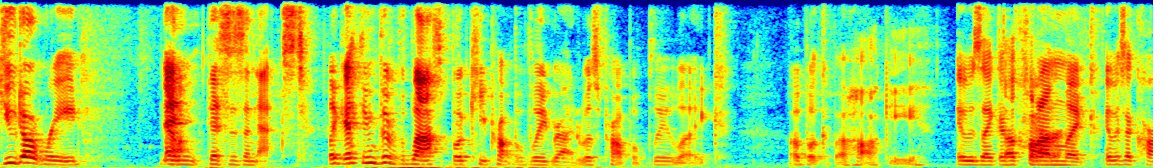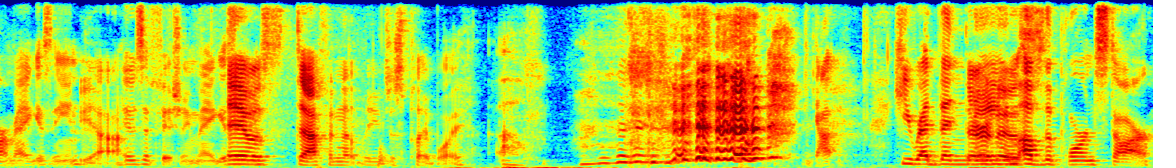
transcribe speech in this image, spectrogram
you don't read, No. and this is a next. Like I think the last book he probably read was probably like a book about hockey. It was like a That's car. what I'm like. It was a car magazine. Yeah. It was a fishing magazine. It was definitely just Playboy. Oh. Yeah. He read the There name of the porn star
